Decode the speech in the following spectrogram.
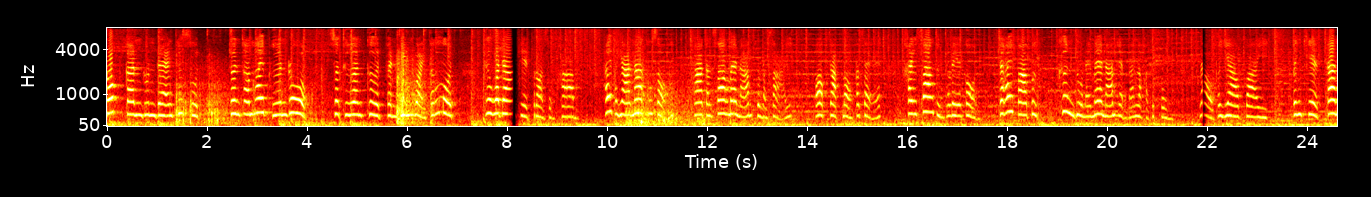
รบกันรุนแรงที่สุด จนทำให้พื้นโลกสะเทือนเกิดแผ่นดินไหวทั้งหมด เทวดาเขตปลอดสงคราม ให้พญานาคทั้งสองพากันสร้างแม่น้ำคนละสาย ออกจากหนองกระแส ใครสร้างถึงทะเลก่อน จะให้ปลาบึกขึ้นอยู่ในแม่น้ำแห่งนั้นล่ะค่ะทุกคนเหล่าพญาไฟ เป็นเขตกั้น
